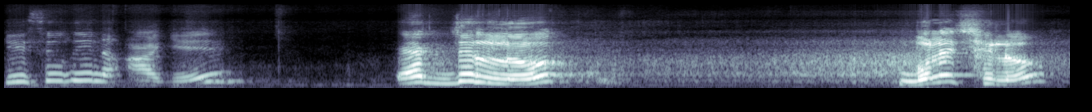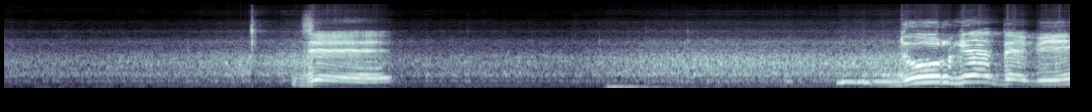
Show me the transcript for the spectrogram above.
কিছুদিন আগে একজন লোক বলেছিল যে দুর্গা দেবী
